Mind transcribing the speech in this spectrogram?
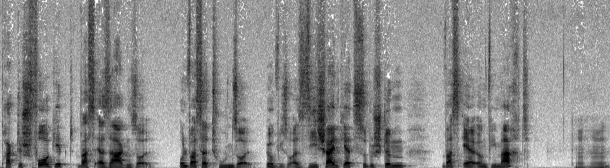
praktisch vorgibt, was er sagen soll und was er tun soll. Irgendwie so. Also sie scheint jetzt zu bestimmen, was er irgendwie macht. Mhm.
